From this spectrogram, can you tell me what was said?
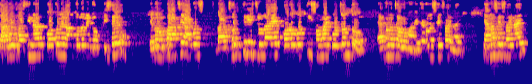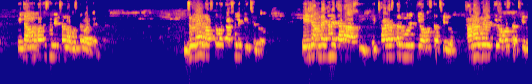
তাগুত হাসিনার পতনের আন্দোলনে রূপ দিছে এবং পাঁচে আগস্ট বা ছত্রিশ জুলাইয়ের পরবর্তী সময় পর্যন্ত এখনও চলমান। এটা এখনও শেষ হয় নাই। কেন শেষ হয় নাই? এটা আমার কথা শুনে ইনশাল্লাহ বুঝতে পারবেন। জুলাইয়ের বাস্তবতা আসলে কি ছিল? এই যে আমরা এখানে যারা আছি, এই ছয় রাস্তার মোড়ের কি অবস্থা ছিল? থানার মোড়ের কি অবস্থা ছিল?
